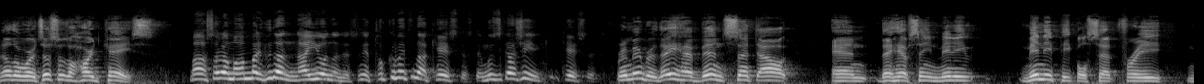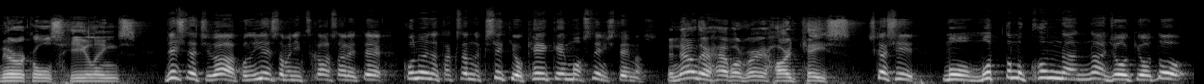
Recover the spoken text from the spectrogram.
In other words, this was a hard case. まあそれはもうあんまり普段ないようなですね特別なケースですね難しいケースです Remember, they have been sent out and they have seen many, many people set free, miracles, healings. 弟子たちはこのイエス様に使わされてこのようなたくさんの奇跡を経験もすでにしています。しかしもう最も困難な状況と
